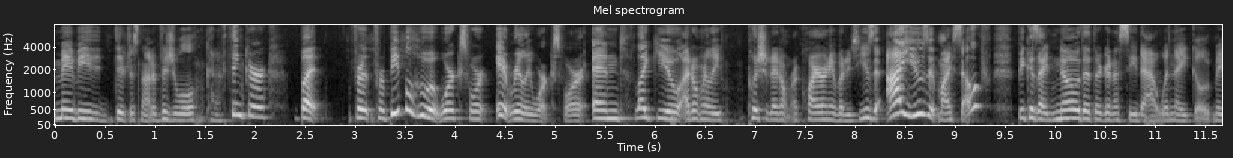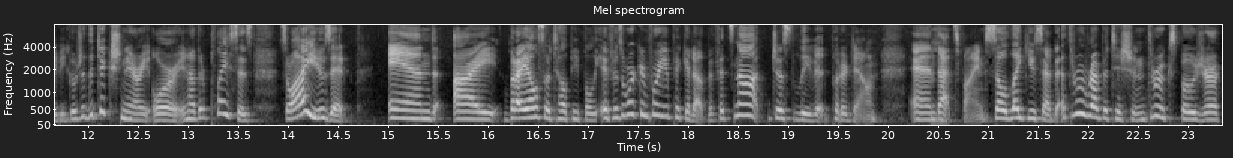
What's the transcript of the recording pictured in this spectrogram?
maybe they're just not a visual kind of thinker but for, for people who it works for, it really works for. And like you, I don't really push it. I don't require anybody to use it. I use it myself because I know that they're going to see that when they go, maybe go to the dictionary or in other places. So I use it. And I, but I also tell people if it's working for you, pick it up. If it's not, just leave it, put it down, and mm-hmm. that's fine. So, like you said, through repetition, through exposure,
